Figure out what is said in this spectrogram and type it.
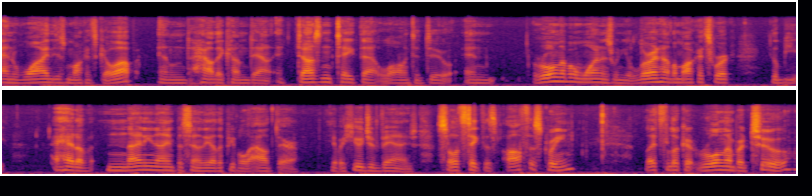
and why these markets go up and how they come down. It doesn't take that long to do. And rule number one is when you learn how the markets work, you'll be ahead of 99% of the other people out there you have a huge advantage. So let's take this off the screen. Let's look at rule number two.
